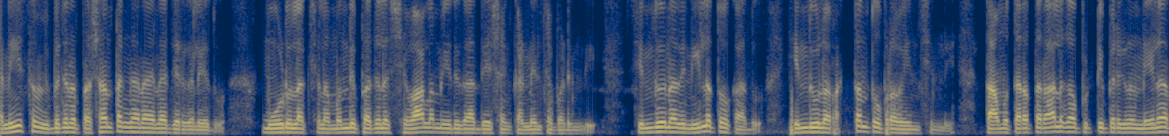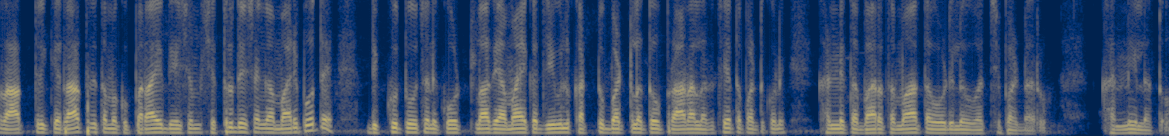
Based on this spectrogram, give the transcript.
కనీసం విభజన ప్రశాంతంగానైనా జరగలేదు. మూడు లక్షల మంది ప్రజల శివాల మీదుగా దేశం ఖండించబడింది. సింధు నది నీళ్ళతో కాదు హిందువుల రక్తంతో ప్రవహించింది. తాము తరతరాలుగా పుట్టి పెరిగిన నేల రాత్రికి రాత్రి తమకు పరాయి దేశం శత్రు దేశంగా మారిపోతే దిక్కుతోచని కోట్లాది అమాయక జీవులు కట్టుబట్టలతో ప్రాణాల చేత పట్టుకొని ఖండిత భారత మాత ఒడిలో వచ్చి పడ్డారు కన్నీళ్ళతో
